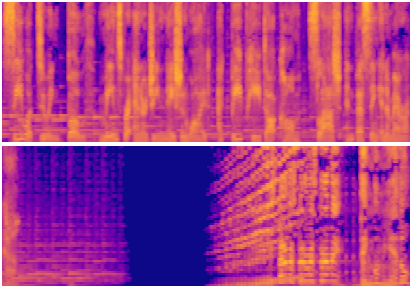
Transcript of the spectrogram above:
See what doing both means for energy nationwide at bp.com slash investing in America. Espérame, espérame, espérame. Tengo miedo.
